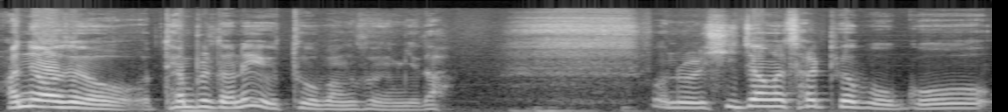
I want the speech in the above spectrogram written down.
안녕하세요. 템플턴의 유튜브 방송입니다. 오늘 시장을 살펴보고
